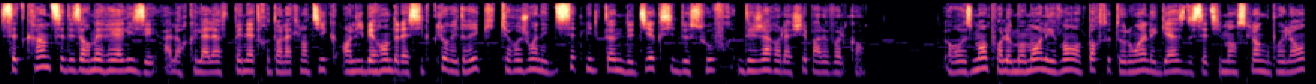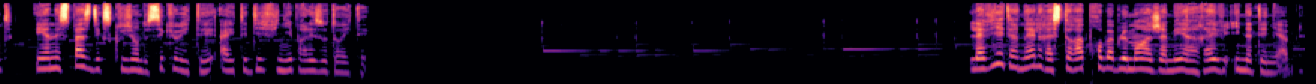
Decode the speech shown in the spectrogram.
Cette crainte s'est désormais réalisée alors que la lave pénètre dans l'Atlantique en libérant de l'acide chlorhydrique qui rejoint les 17 000 tonnes de dioxyde de soufre déjà relâchées par le volcan. Heureusement pour le moment, les vents emportent au loin les gaz de cette immense langue brûlante et un espace d'exclusion de sécurité a été défini par les autorités. La vie éternelle restera probablement à jamais un rêve inatteignable.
